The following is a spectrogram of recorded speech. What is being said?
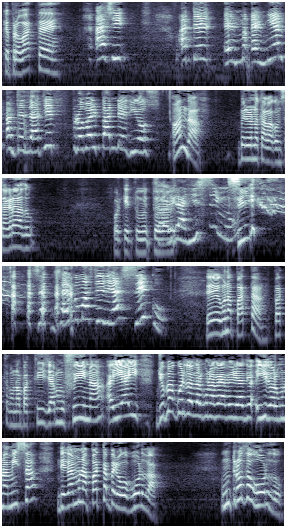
que probaste... Ah, sí. Antes, el, el mier- antes de ayer probé el pan de Dios. ¡Anda! Pero no estaba consagrado, porque tú Sabe todavía... rarísimo. Sí, Sa- ¿Sabe cómo hacer cereal seco? es una pasta, pasta, una pastilla muy fina. Ahí hay... Yo me acuerdo de alguna vez haber ido a alguna misa, de darme una pasta pero gorda. Un trozo gordo.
